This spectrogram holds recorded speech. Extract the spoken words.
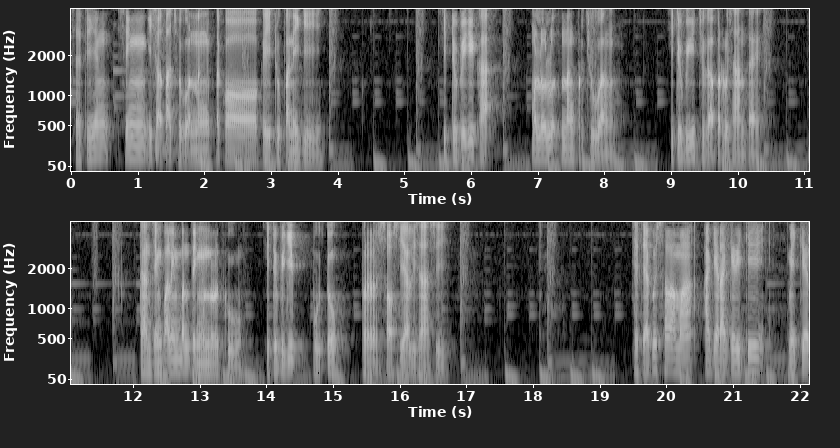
Jadi yang sing iso tak joko neng teko kehidupan iki. Hidup iki gak melulu tentang berjuang. Hidup iki juga perlu santai. Dan yang paling penting menurutku, hidup iki butuh bersosialisasi. Jadi aku selama akhir-akhir iki mikir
